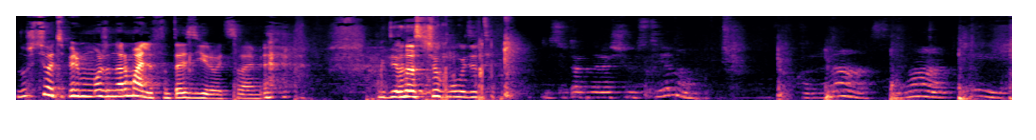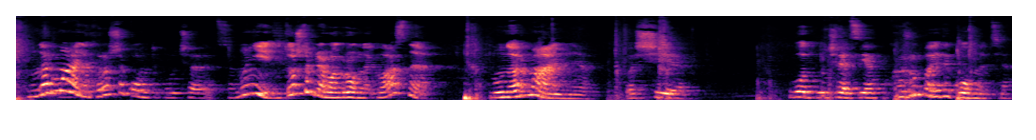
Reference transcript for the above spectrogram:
Ну все, теперь мы можем нормально фантазировать с вами. Где у нас что будет. Вот так наращиваем стену. Раз, два, три. Ну нормально, хорошая комната получается. Ну не, не то, что прям огромная, классная. Ну нормальная. Вообще. Вот, получается, я хожу по этой комнате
